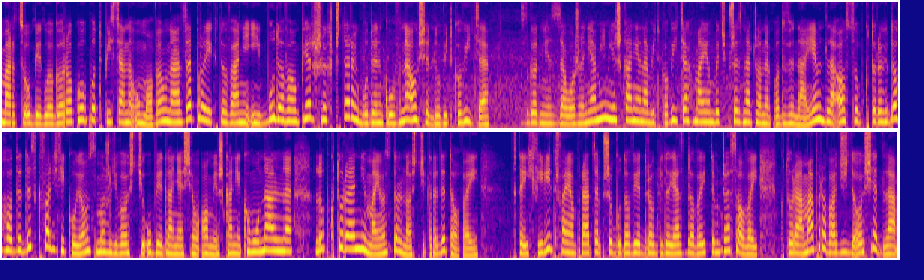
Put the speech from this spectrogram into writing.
marcu ubiegłego roku podpisano umowę na zaprojektowanie i budowę pierwszych czterech budynków na osiedlu Witkowice. Zgodnie z założeniami mieszkania na Witkowicach mają być przeznaczone pod wynajem dla osób, których dochody dyskwalifikują z możliwości ubiegania się o mieszkanie komunalne lub które nie mają zdolności kredytowej. W tej chwili trwają prace przy budowie drogi dojazdowej tymczasowej, która ma prowadzić do osiedla,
